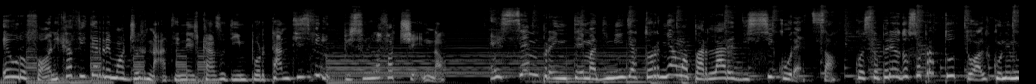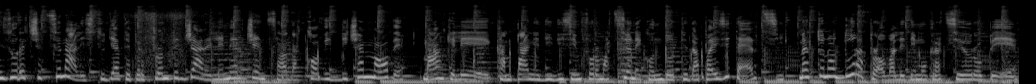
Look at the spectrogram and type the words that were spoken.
Eurofonica vi terremo aggiornati nel caso di importanti sviluppi sulla faccenda. E sempre in tema di media torniamo a parlare di sicurezza. Questo periodo soprattutto alcune misure eccezionali studiate per fronteggiare l'emergenza da Covid-19, ma anche le campagne di disinformazione condotte da paesi terzi, mettono a dura prova le democrazie europee.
